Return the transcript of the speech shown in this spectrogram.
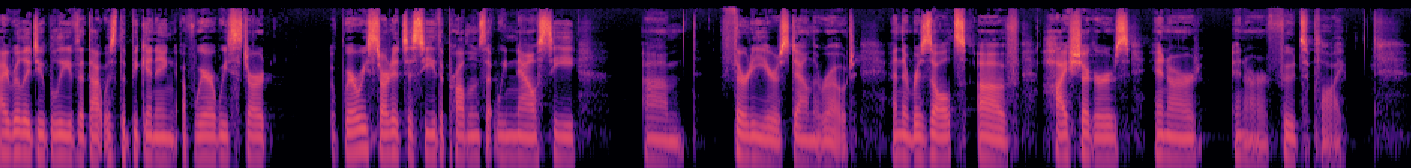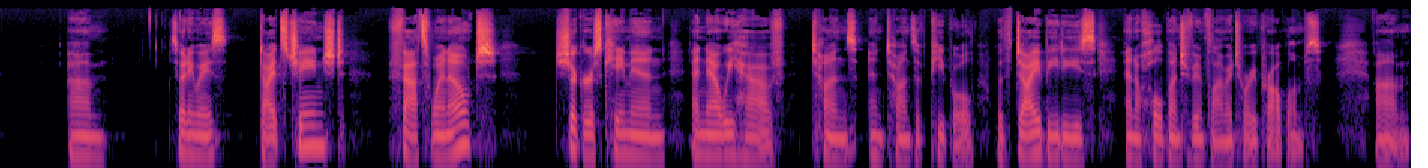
I really do believe that that was the beginning of where we start, where we started to see the problems that we now see um, 30 years down the road, and the results of high sugars in our in our food supply. Um, so, anyways, diets changed, fats went out, sugars came in, and now we have tons and tons of people with diabetes and a whole bunch of inflammatory problems. Um,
